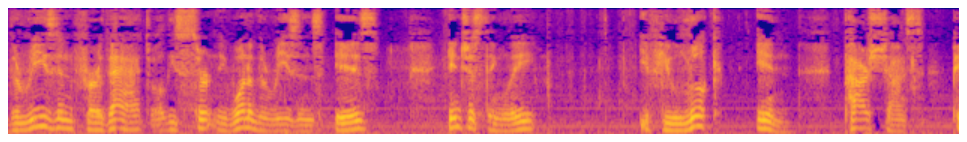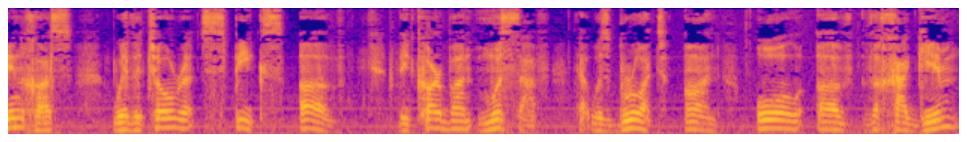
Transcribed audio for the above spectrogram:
the reason for that, or at least certainly one of the reasons, is, interestingly, if you look in Parshas Pinchas, where the Torah speaks of the Karban Musaf that was brought on all of the Chagim.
